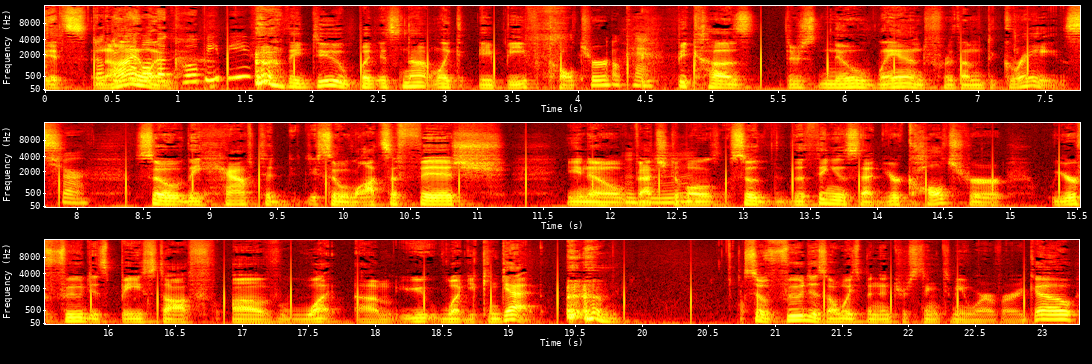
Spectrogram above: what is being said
It's Don't an they have all island the Kobe beef? they do, but it's not like a beef culture. Okay. Because there's no land for them to graze. Sure. So they have to. So lots of fish, you know, Mm-hmm. vegetables. So th- the thing is that your culture, your food is based off of what um, you what you can get. so food has always been interesting to me wherever I go,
